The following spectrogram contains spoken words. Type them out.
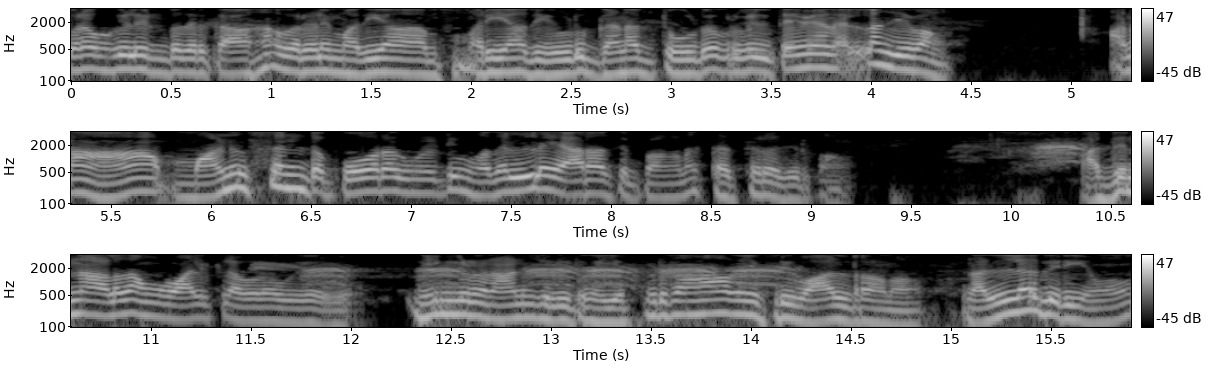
உறவுகள் என்பதற்காக அவர்களை மரியா மரியாதையோடு கனத்தோடு அவர்கள் தேவையான எல்லாம் செய்வாங்க. ஆனால் மனுஷன்ட்ட போகிறதுக்கு முன்னாடி முதல்ல யாரை வச்சுருப்பாங்கன்னா கத்தரை வச்சுருப்பாங்க. அதனால தான் அவங்க வாழ்க்கையில் அவ்வளோ உயர்வு. நீங்களும் நானும் சொல்லிட்டு எப்படி தான் அவன் இப்படி வாழ்கிறானோ நல்லா தெரியும்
